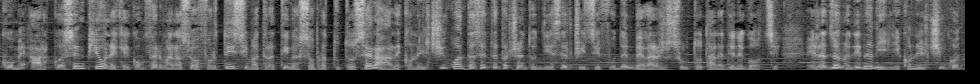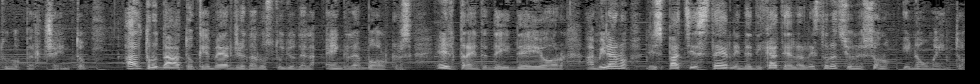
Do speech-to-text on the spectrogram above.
come Arco Sempione che conferma la sua fortissima attrattiva soprattutto serale con il 57% di esercizi food and beverage sul totale dei negozi negozi e la zona dei navigli con il 51%. Altro dato che emerge dallo studio della Engler Volkers è il trend dei day or. A Milano gli spazi esterni dedicati alla ristorazione sono in aumento.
